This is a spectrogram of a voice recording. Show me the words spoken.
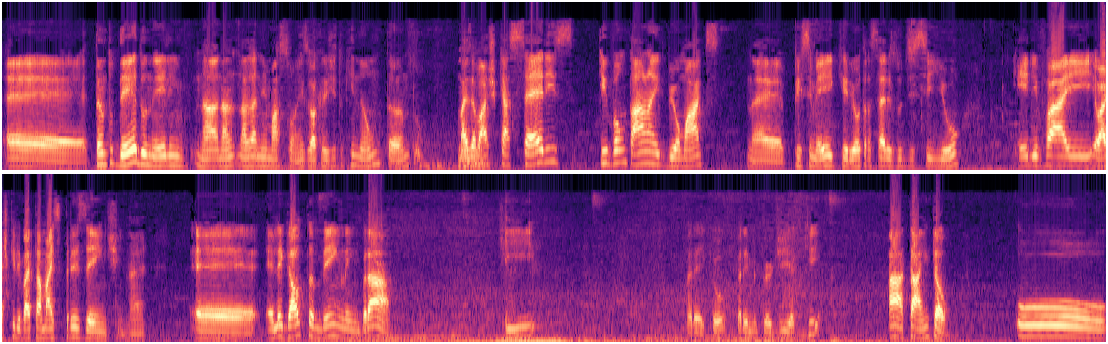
É, tanto dedo nele na- na- nas animações, eu acredito que não tanto. Mas Uhum. eu acho que as séries que vão estar na HBO Max, né, Peacemaker e outras séries do DCU, ele vai. Eu acho que ele vai estar mais presente, né? É, é legal também lembrar que Peraí que eu. Peraí, me perdi aqui. Ah, tá, então. O.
